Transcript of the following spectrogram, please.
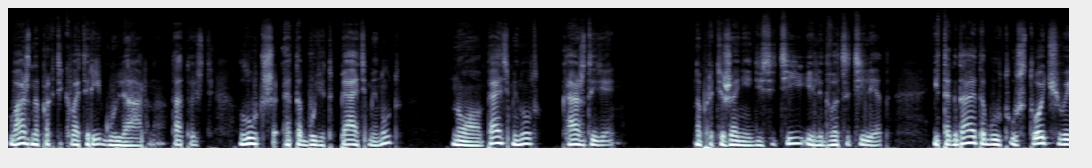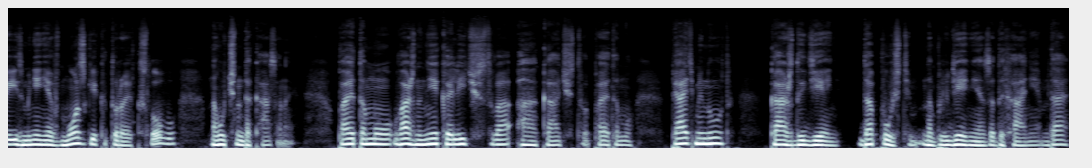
Важно практиковать регулярно, да, то есть лучше это будет 5 минут, но 5 минут каждый день на протяжении 10 или 20 лет. И тогда это будут устойчивые изменения в мозге, которые, к слову, научно доказаны. Поэтому важно не количество, а качество. Поэтому 5 минут каждый день, допустим, наблюдение за дыханием, да,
